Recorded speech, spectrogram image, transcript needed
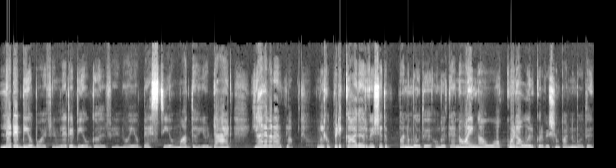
Let it be your boyfriend let it be your girlfriend or your bestie your mother your dad யாரை வேணா இருக்கலாம். உங்களுக்கு பிடிக்காத ஒரு விஷயத்தை பண்ணும்போது உங்களுக்கு அனாயிங்காகவோ ஆக்வர்டாகவோ இருக்கிற ஒரு விஷயம் பண்ணும்போது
